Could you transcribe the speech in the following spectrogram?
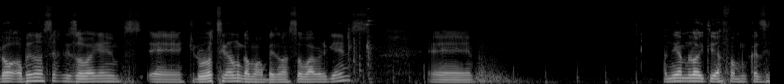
לא, הרבה זמן שיחקתי survival games, אה, כאילו לא צילמנו גם הרבה זמן survival games. אה, אני גם לא הייתי אף פעם כזה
